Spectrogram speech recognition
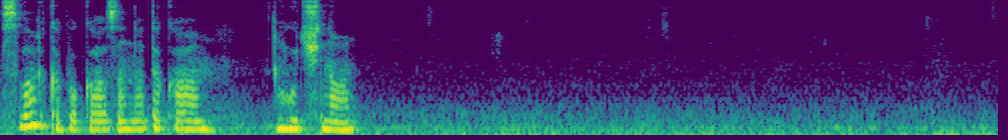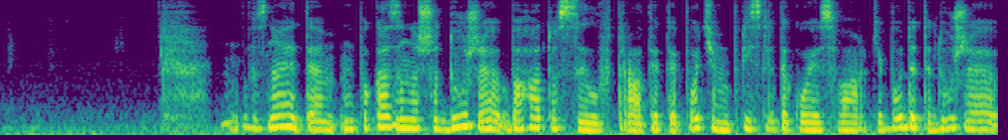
Сварка показана така гучна. Ви знаєте, показано, що дуже багато сил втратите потім після такої сварки. Будете дуже е,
